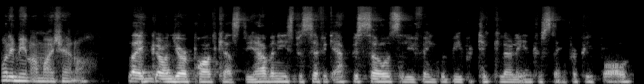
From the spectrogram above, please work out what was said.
What do you mean on my channel? Like on your podcast, do you have any specific episodes that you think would be particularly interesting for people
